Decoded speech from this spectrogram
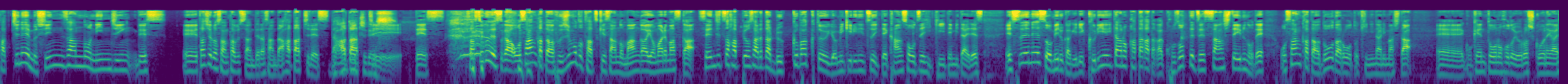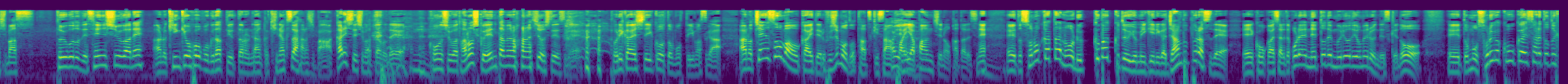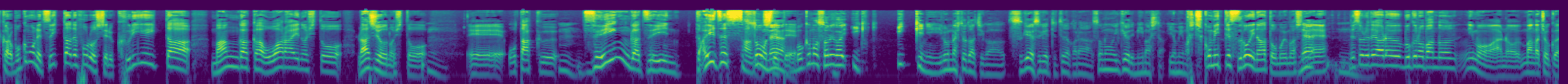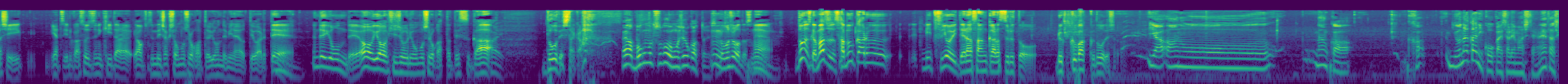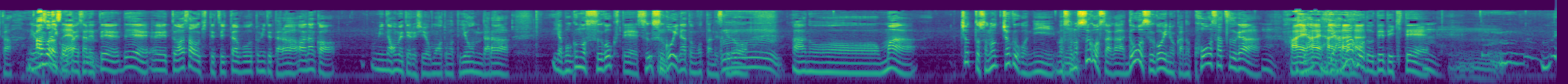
タッチネーム、新山の人参です。えー、田代さん、田淵さん、デラさん、ダハタッチです。ダハタッチですです。早速ですが、お三方は藤本達樹さんの漫画を読まれますか？先日発表されたルックバックという読み切りについて感想をぜひ聞いてみたいです。SNS を見る限り、クリエイターの方々がこぞって絶賛しているので、お三方はどうだろうと気になりました。えー、ご検討のほどよろしくお願いします。ということで、先週はね、あの、近況報告だって言ったのになんか気な臭い話ばっかりしてしまったので、今週は楽しくエンタメの話をしてですね、取り返していこうと思っていますが、あの、チェーンソーマンを書いている藤本達樹さん、はいはいはい。ファイヤーパンチの方ですね。えっ、と、その方のルックバックという読み切りがジャンププラスで、えー公開されて、これネットで無料で読めるんですけど、えっ、と、もうそれが公開された時から僕もね、ツイッターでフォローしてるクリエイター、漫画家、お笑いの人、ラジオの人、えー、オタク、ん全員が全員大絶賛してて。ね。僕もそれがい一気にいろんな人たちがすげえすげえって言ってたから、その勢いで見ました。読みました。口コミってすごいなと思いましたね。ねうんで、それであれ、僕のバンドにも、あの、漫画超詳しいやついるから、そいつに聞いたら、いや、普通めちゃくちゃ面白かったよ、読んでみなよって言われて、で、読んで、あいや、非常に面白かったですが、はい。いどうでしたか？や、僕もすごい面白かったですうん、よ。面白かったですね。どうですか？まず、サブカルに強いデラさんからすると、ルックバックどうでした？かいや、あのーなんか、か、夜中に公開されましたよね、確か。夜中に公あそうなんですね。開されて、で、えっ、と、朝起きてツイッターぼーっと見てたら、あ、なんか、みんな褒めてるし読もうと思って読んだら、いや、僕もすごくて、す、すごいなと思ったんですけど、うーん。あのーまあ、ちょっとその直後に、まあ、その凄さがどうすごいのかの考察が。山ほど出てきて、うん。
